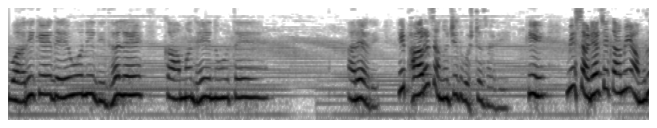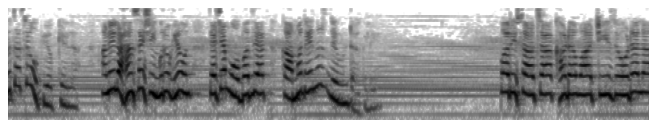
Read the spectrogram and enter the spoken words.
वारिके देऊनी दिधले कामधेनु ते. अरे अरे ही फारच अनुचित गोष्ट झाली की मी सड्याचे कामी अमृताचा उपयोग केला आणि लहानसे शिंगरू घेऊन त्याच्या मोबदल्यात कामधेनूच देऊन टाकले. परिसाचा खडवाची जोडला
